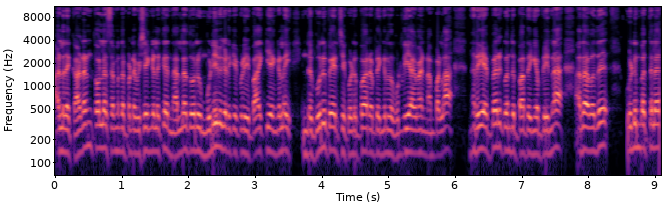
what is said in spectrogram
அல்லது கடன் தொல்லை சம்பந்தப்பட்ட விஷயங்களுக்கு நல்லதொரு முடிவு கிடைக்க செய்யக்கூடிய பாக்கியங்களை இந்த குரு பயிற்சி கொடுப்பார் அப்படிங்கிறது உறுதியாகவே நம்பலாம். நிறைய பேருக்கு வந்து பார்த்தீங்க அப்படின்னா அதாவது குடும்பத்தில்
